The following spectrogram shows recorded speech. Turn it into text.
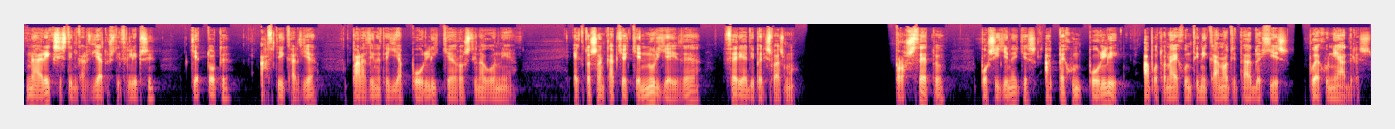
να ρίξει στην καρδιά τους τη θλίψη και τότε αυτή η καρδιά παραδίνεται για πολύ καιρό στην αγωνία, εκτός αν κάποια καινούργια ιδέα φέρει αντιπερισπασμό. Προσθέτω πως οι γυναίκες απέχουν πολύ από το να έχουν την ικανότητα αντοχής που έχουν οι άντρες.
